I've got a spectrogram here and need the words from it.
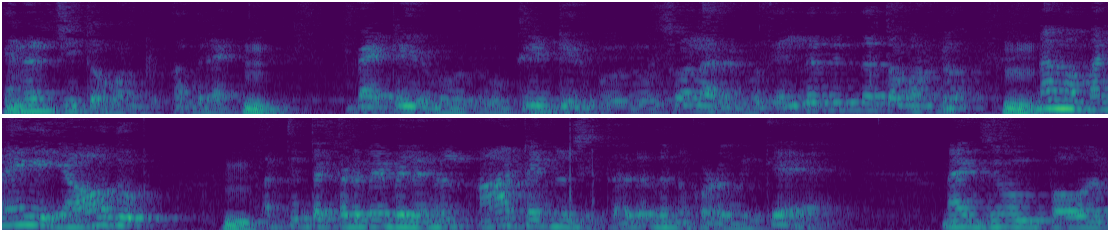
ಎನರ್ಜಿ ತಗೊಂಡು ಅಂದ್ರೆ ಬ್ಯಾಟರಿ ಇರ್ಬೋದು ಗ್ರಿಡ್ ಇರ್ಬೋದು ಸೋಲಾರ್ ಇರ್ಬೋದು ಎಲ್ಲದರಿಂದ ತಗೊಂಡು ನಮ್ಮ ಮನೆಗೆ ಯಾವುದು ಅತ್ಯಂತ ಕಡಿಮೆ ಬೆಲೆನಲ್ಲಿ ಆ ಟೈಮ್ನಲ್ಲಿ ಸಿಗ್ತದೆ. ಅದನ್ನು ಕೊಡೋದಕ್ಕೆ ಮ್ಯಾಕ್ಸಿಮಮ್ ಪವರ್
